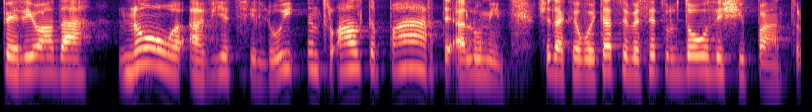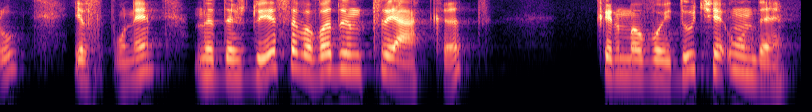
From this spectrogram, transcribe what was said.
perioada nouă a vieții lui într-o altă parte a lumii. Și dacă vă uitați în versetul 24, el spune, nădăjduiesc să vă văd întreagăt când mă voi duce unde?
